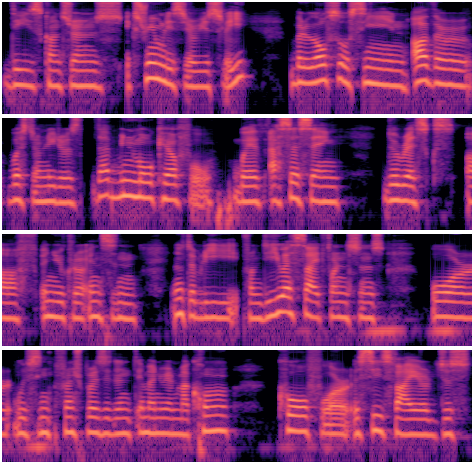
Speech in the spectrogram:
these concerns extremely seriously. But we've also seen other Western leaders that have been more careful with assessing the risks of a nuclear incident, notably from the US side, for instance, or we've seen French President Emmanuel Macron call for a ceasefire just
